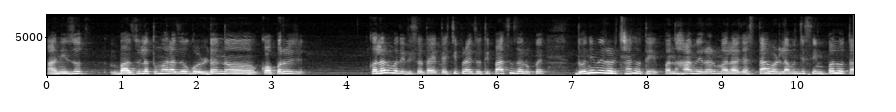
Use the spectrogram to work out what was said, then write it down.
आणि जो बाजूला तुम्हाला जो गोल्डन कॉपर कलरमध्ये दिसत आहे त्याची प्राईस होती पाच हजार रुपये. दोन्ही मिरर छान होते पण हा मिरर मला जास्त आवडला. म्हणजे सिंपल होता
